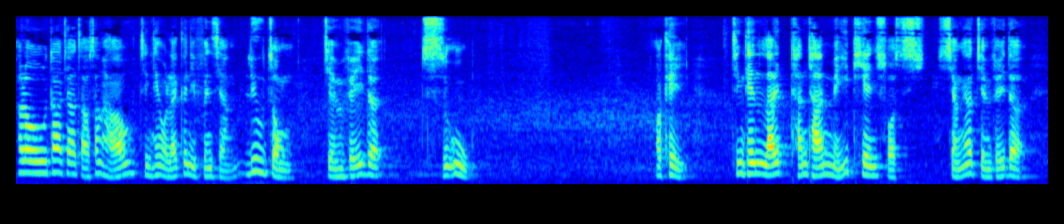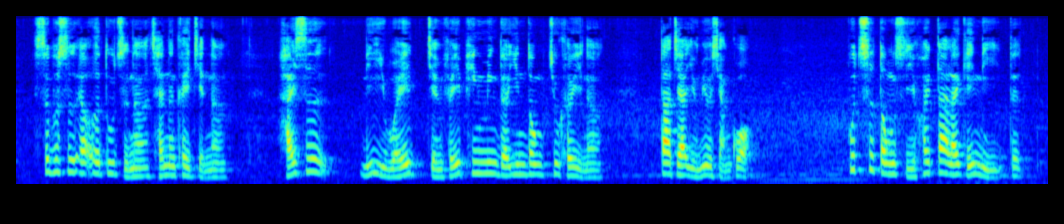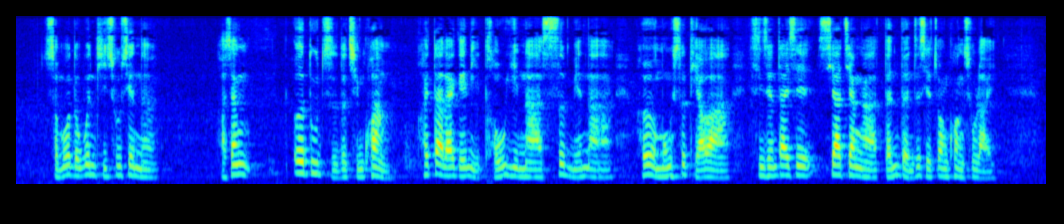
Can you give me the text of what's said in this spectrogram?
Hello，大家早上好。今天我来跟你分享六种减肥的食物。OK，今天来谈谈每一天所想要减肥的，是不是要饿肚子呢才能可以减呢？还是你以为减肥拼命的运动就可以呢？大家有没有想过，不吃东西会带来给你的什么的问题出现呢？好像。饿肚子的情况会带来给你头晕啊、失眠啊、荷尔蒙失调啊、新陈代谢下降啊等等这些状况出来。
